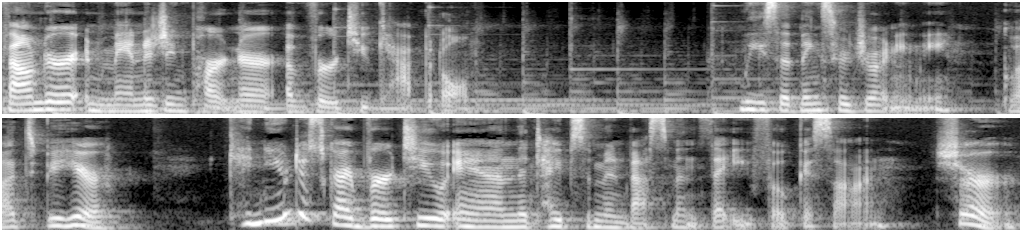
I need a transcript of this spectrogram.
founder and managing partner of Vertu Capital. Lisa, thanks for joining me. Glad to be here. Can you describe Vertu and the types of investments that you focus on? Sure.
